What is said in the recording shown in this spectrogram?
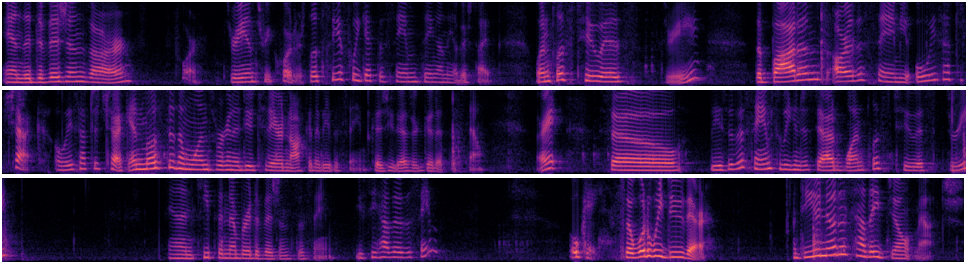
And the divisions are 4, 3 and 3 quarters. Let's see if we get the same thing on the other side. 1 plus 2 is 3. The bottoms are the same. You always have to check. Always have to check. And most of the ones we're going to do today are not going to be the same because you guys are good at this now. All right? So these are the same, so we can just add 1 plus 2 is 3 and keep the number of divisions the same. You see how they're the same? Okay, so what do we do there? Do you notice how they don't match?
